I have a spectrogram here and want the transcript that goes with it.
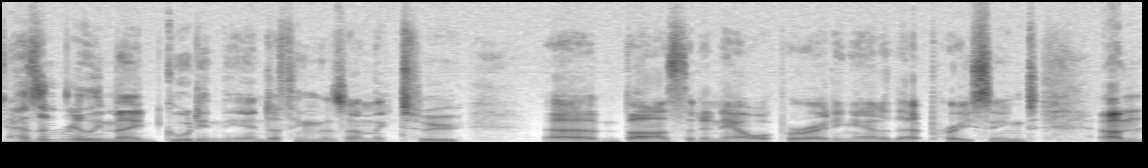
hasn't really made good in the end. I think there's only two uh, bars that are now operating out of that precinct. Um,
